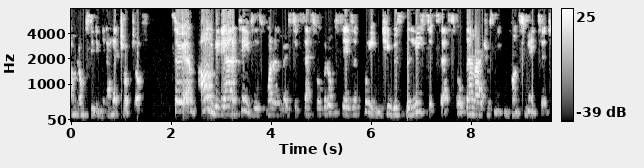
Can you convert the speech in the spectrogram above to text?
I mean, obviously didn't get her head chopped off. So um, arguably Anne of Cleves is one of the most successful, but obviously as a queen, she was the least successful. Their marriage wasn't even consummated.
